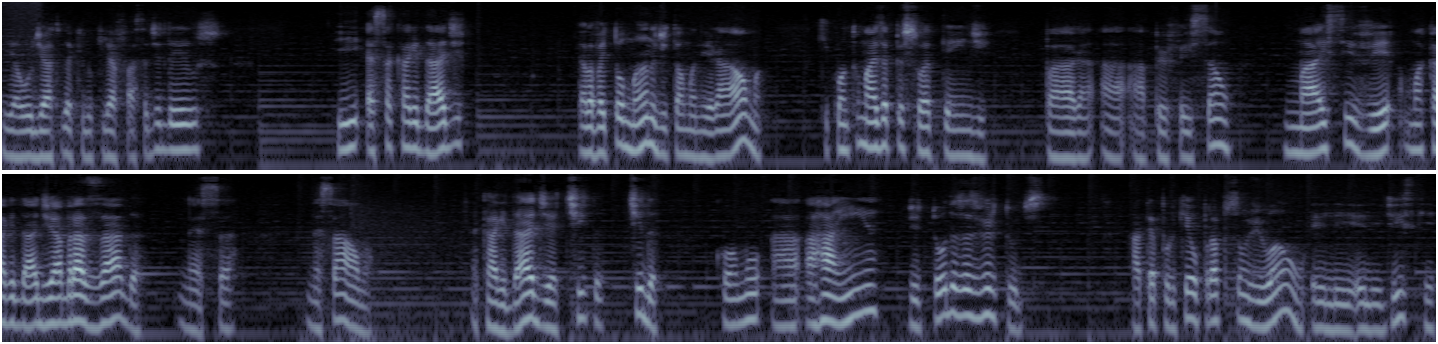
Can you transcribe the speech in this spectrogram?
e a odiar tudo aquilo que lhe afasta de Deus. E essa caridade ela vai tomando de tal maneira a alma que quanto mais a pessoa tende para a, a perfeição, mais se vê uma caridade abrasada nessa, nessa alma. A caridade é tida, tida como a, a rainha de todas as virtudes. Até porque o próprio São João ele, ele diz que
